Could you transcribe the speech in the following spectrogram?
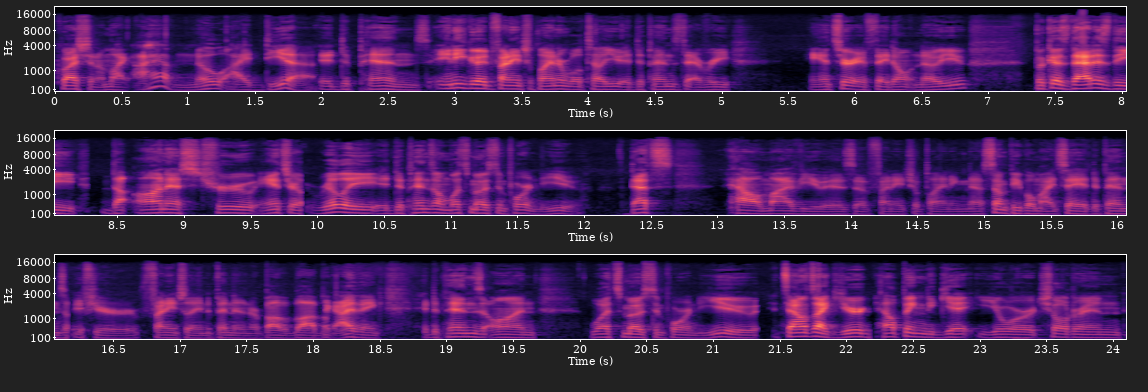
question. I'm like, I have no idea. It depends. Any good financial planner will tell you it depends to every answer if they don't know you. Because that is the the honest, true answer. Really, it depends on what's most important to you. That's how my view is of financial planning. Now, some people might say it depends if you're financially independent or blah blah blah. But I think it depends on what's most important to you. It sounds like you're helping to get your children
